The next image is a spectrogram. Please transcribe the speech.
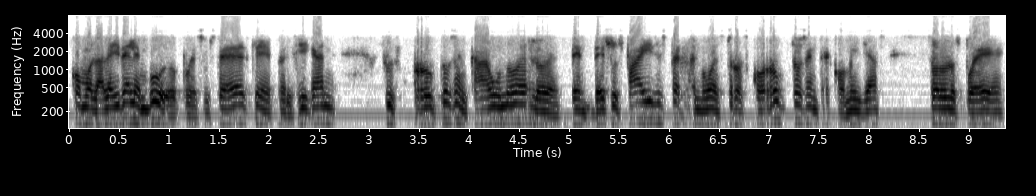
como la ley del embudo, pues ustedes que persigan sus corruptos en cada uno de, los, de, sus países, pero nuestros corruptos, entre comillas, solo los puede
